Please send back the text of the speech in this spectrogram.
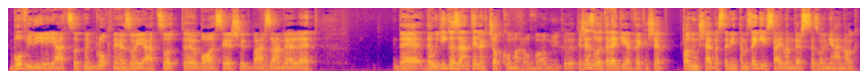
Bovillier játszott, meg Brock Nelson játszott balszélsőt Bárzál mellett, de, de úgy igazán tényleg csak Komarovval működött. És ez volt a legérdekesebb tanulsága szerintem az egész Islanders szezonjának,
